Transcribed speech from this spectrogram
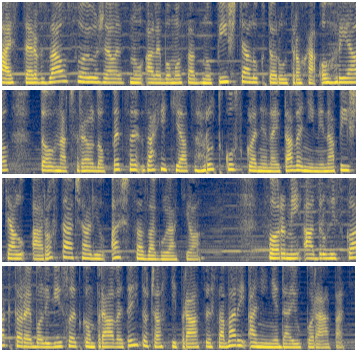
Majster vzal svoju železnú alebo mosadznú píšťalu, ktorú trocha ohrial, tou načrel do pece, zachytiac hrudku sklenenej taveniny na píšťalu a roztáčal ju, až sa zagulatila. Formy a druhy skla, ktoré boli výsledkom práve tejto časti práce, sa vary ani nedajú porátať.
